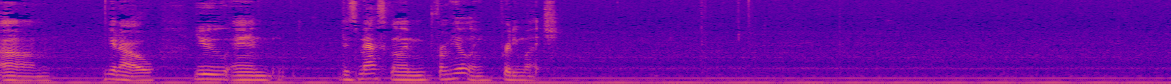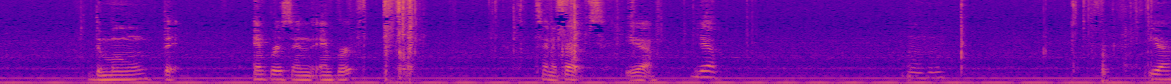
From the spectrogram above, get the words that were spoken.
um, you know, you and this masculine from healing, pretty much. The moon, the empress and the emperor. Ten of cups. Yeah. Yeah. Mm-hmm. Yeah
